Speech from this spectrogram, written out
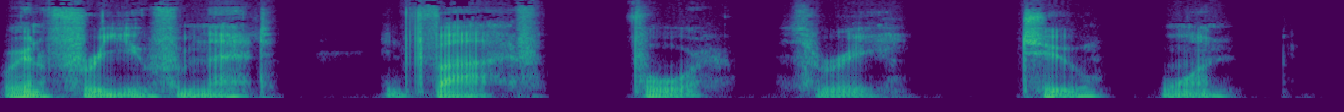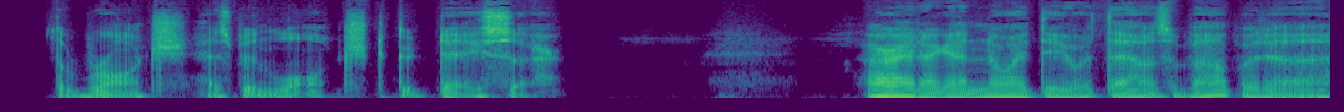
we're going to free you from that in five, four, three, two, one. The launch has been launched. Good day, sir. All right, I got no idea what that was about, but uh,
